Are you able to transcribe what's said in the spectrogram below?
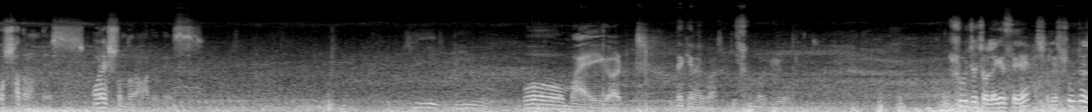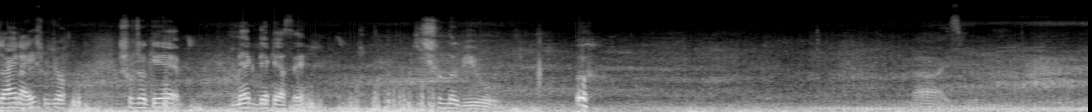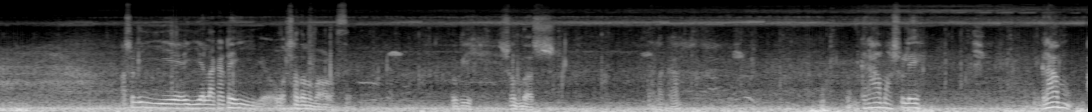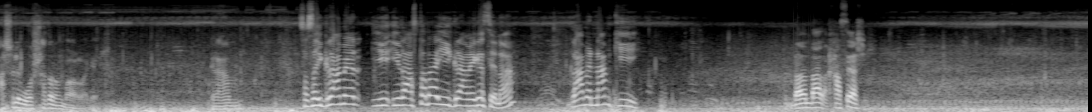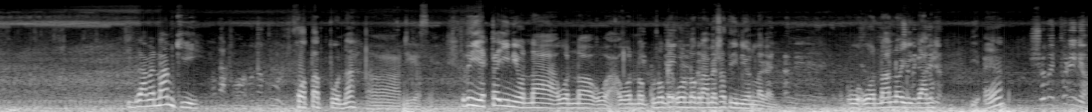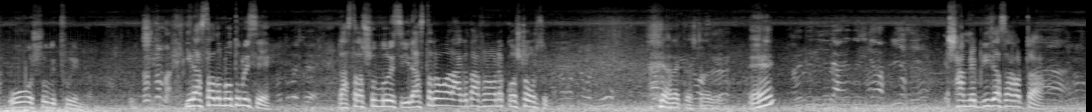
অসাধারণ দেশ। অনেক সুন্দর আমাদের দেশ। কি ভিউ ও মাই গড দেখেন একবার, কি সুন্দর ভিউ সূর্য চলে গেছে। আসলে সূর্য যায় নাই। সূর্য, সূর্যকে মেঘ ডেকে আছে। কি সুন্দর ভিউ ওহ আসলে এই এলাকাটাই অসাধারণ ভালো লাগছে। খুবই সুন্দর এলাকা। গ্রাম আসলে গ্রাম আসলে অসাধারণ ভালো লাগে। গ্রাম আচ্ছা এই গ্রামের, এই রাস্তাটা এই গ্রামে গেছে না? গ্রামের নাম কি? দাদা আসি। গ্রামের নাম কি? ফতাবপুর না ঠিক আছে। কিন্তু একটা ইউনিয়ন না অন্য অন্য কোনো অন্য গ্রামের সাথে ইউনিয়ন লাগাই অন্যান্য এই গ্রামে হ্যাঁ ও সুবিধপুর ইউনিয়ন। এই রাস্তাটা তো নতুন হয়েছে রাস্তাটা সুন্দর হয়েছে এই রাস্তাটাও আর আগে তো আপনারা অনেক কষ্ট করছেন। অনেক কষ্ট হয়েছে হ্যাঁ? সামনে ব্রিজ আছে একটা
